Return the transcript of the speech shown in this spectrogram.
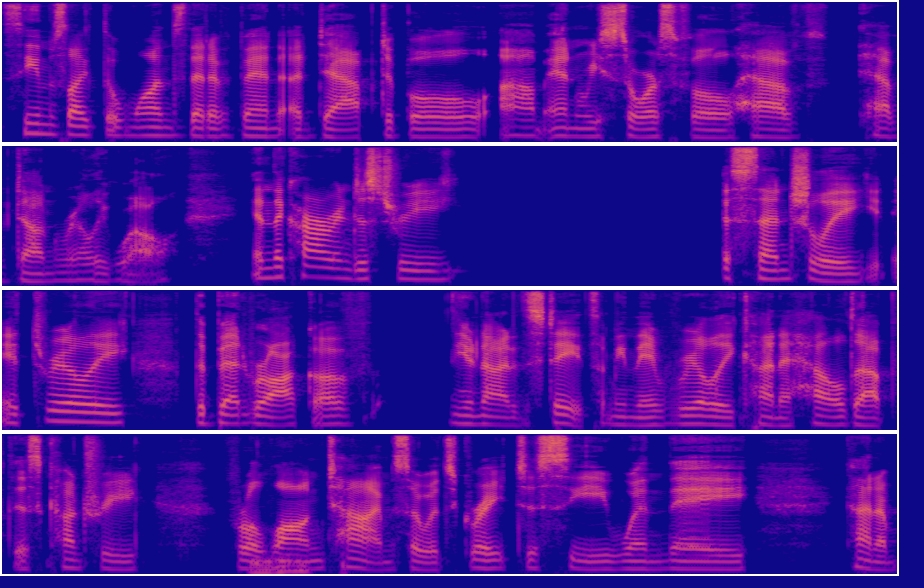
Seems like the ones that have been adaptable um, and resourceful have have done really well. In the car industry, essentially, it's really the bedrock of the United States. I mean, they really kind of held up this country for a long time. So it's great to see when they kind of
